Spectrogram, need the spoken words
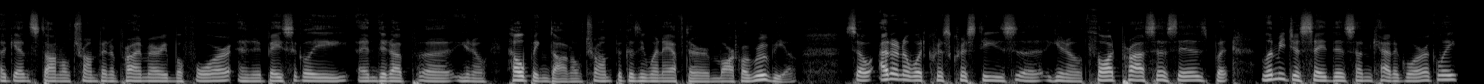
against Donald Trump in a primary before, and it basically ended up, uh, you know, helping Donald Trump because he went after Marco Rubio. So I don't know what Chris Christie's, uh, you know, thought process is, but let me just say this uncategorically.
